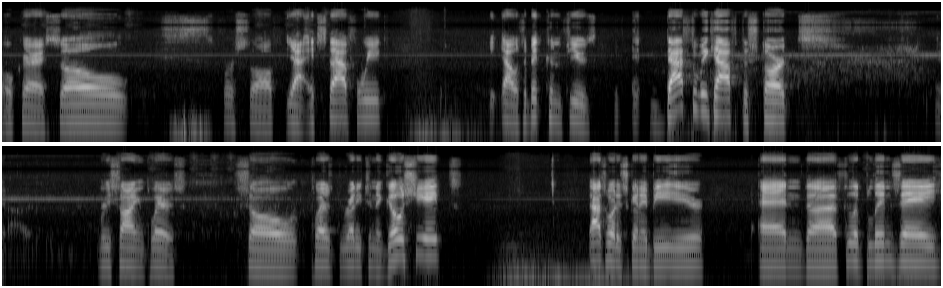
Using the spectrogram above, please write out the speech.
Okay, so first off, yeah, it's staff week. Yeah, I was a bit confused. That's the week after start you know, re-signing players. So players ready to negotiate. That's what it's going to be here. And uh, Phillip Lindsay,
